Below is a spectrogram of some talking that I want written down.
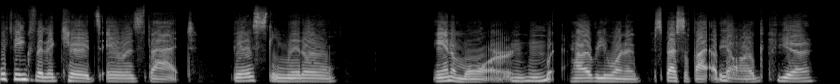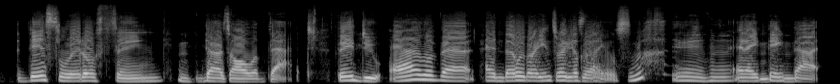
I think for the kids, it was that this little animal, or Mhm. however you want to specify, a Yeah. dog, Yeah, this little thing Mhm. does all of that. they do all of that. And their brains were just like, Mm-hmm. and I think that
